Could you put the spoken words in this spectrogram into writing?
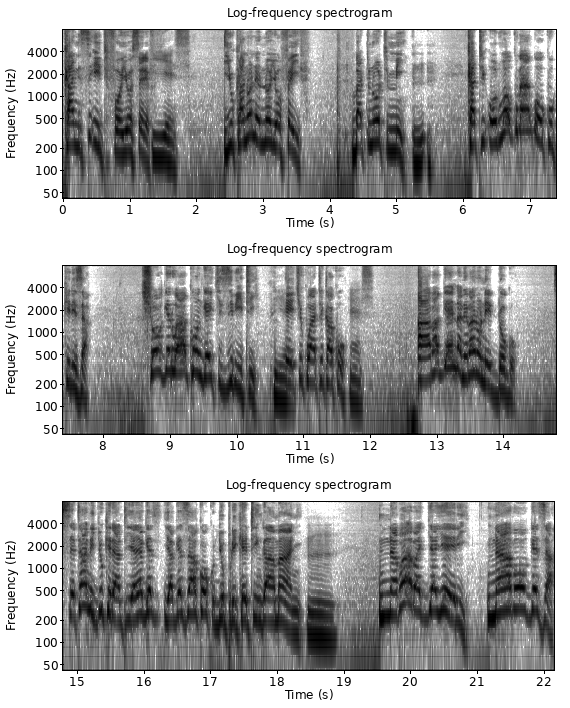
can see it for yourself. Yes. You can only know your faith but not me. Kati olw'okubanga okukkiriza kyogerwako ng'ekizibiti. Ekikwatikako abagenda ne banona eddogo setaani jjukira nti yagezaako okuduplicatinga amaanyi. Mm. nabo abajjayo eri n'aboogeza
